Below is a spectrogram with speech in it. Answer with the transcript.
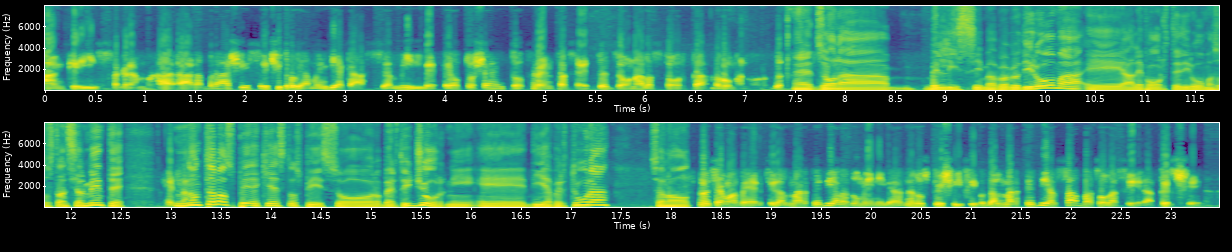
anche Instagram Arabracis e ci troviamo in via Cassia 1837 zona La Storta Roma Nord. È zona bellissima proprio di Roma e alle porte di Roma sostanzialmente. Esatto. Non te l'ho spe- chiesto spesso, Roberto, i giorni eh, di apertura sono Noi siamo aperti dal martedì alla domenica, nello specifico, dal martedì al sabato la sera per cena.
